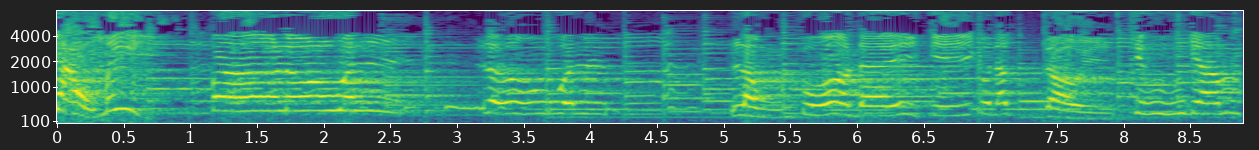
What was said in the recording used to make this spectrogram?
Chào mi. Bơ lưu huynh Lưu huynh Lòng của đệ chỉ có đất trời chân dâm.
